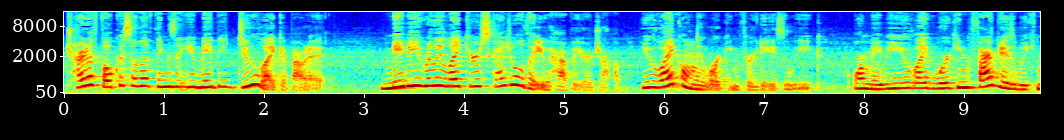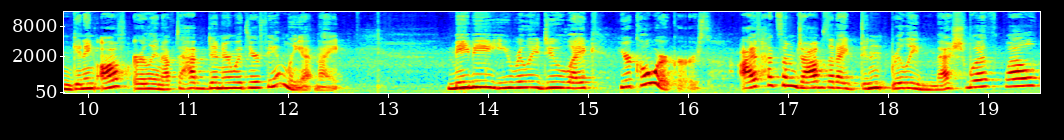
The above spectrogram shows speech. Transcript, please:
try to focus on the things that you maybe do like about it. Maybe you really like your schedule that you have at your job. You like only working three days a week. Or maybe you like working five days a week and getting off early enough to have dinner with your family at night. Maybe you really do like your coworkers. I've had some jobs that I didn't really mesh with well,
